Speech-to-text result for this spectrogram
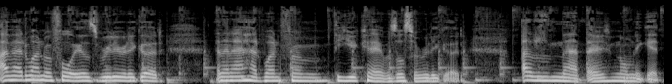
I've had one before, it was really, really good. And then I had one from the UK, it was also really good. Other than that, they normally get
